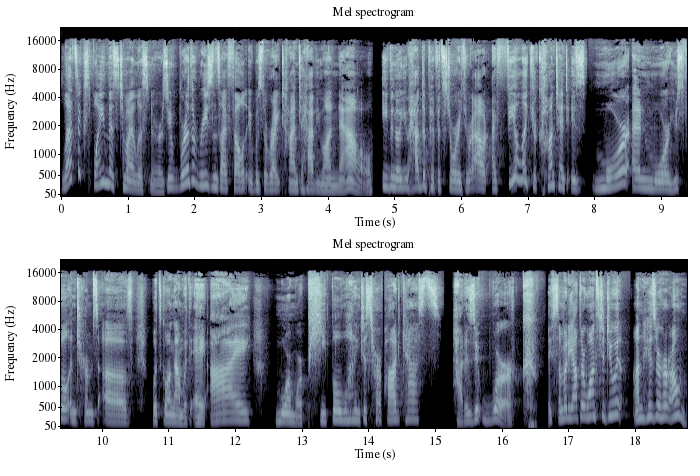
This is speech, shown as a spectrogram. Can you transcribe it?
let's explain this to my listeners. You know, what are the reasons I felt it was the right time to have you on now? Even though you had the pivot story throughout, I feel like your content is more and more useful in terms of what's going on with AI, more and more people wanting to start podcasts. How does it work if somebody out there wants to do it on his or her own?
